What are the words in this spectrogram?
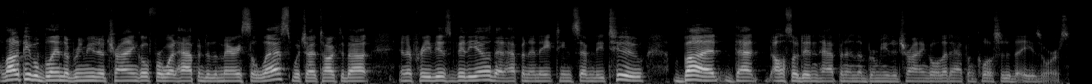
A lot of people blame the Bermuda Triangle for what happened to the Mary Celeste, which I talked about in a previous video. That happened in 1872, but that also didn't happen in the Bermuda Triangle. That happened closer to the Azores.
